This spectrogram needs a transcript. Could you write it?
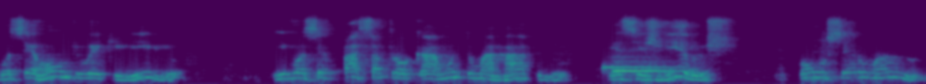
você rompe o equilíbrio e você passa a trocar muito mais rápido esses vírus com o ser humano.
